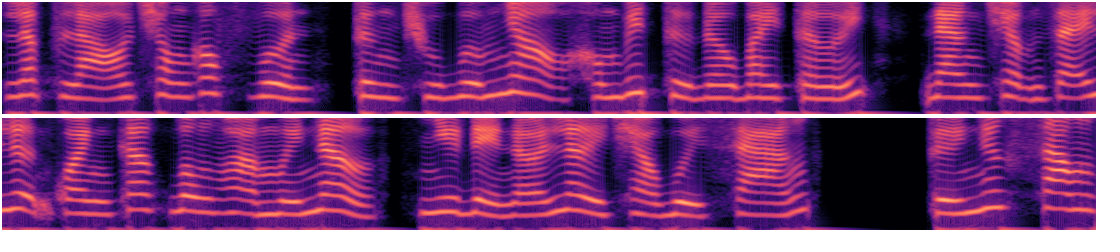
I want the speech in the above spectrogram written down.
Lấp ló trong góc vườn, từng chú bướm nhỏ không biết từ đâu bay tới, đang chậm rãi lượn quanh các bông hoa mới nở, như để nói lời chào buổi sáng. Tưới nước xong,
